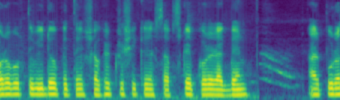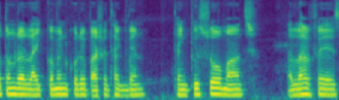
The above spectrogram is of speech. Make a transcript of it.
পরবর্তী ভিডিও পেতে শখের কৃষিকে সাবস্ক্রাইব করে রাখবেন। আর পুরাতনরা লাইক কমেন্ট করে পাশে থাকবেন। থ্যাংক ইউ সো মাচ আল্লাহ হাফেজ।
